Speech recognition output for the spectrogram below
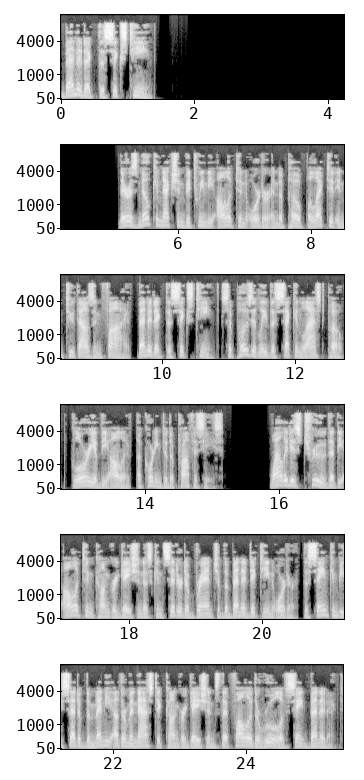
Benedict XVI There is no connection between the Olivetan order and the pope elected in 2005, Benedict XVI supposedly the second last pope, glory of the olive, according to the prophecies. While it is true that the Olivetan congregation is considered a branch of the Benedictine order, the same can be said of the many other monastic congregations that follow the rule of Saint Benedict.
